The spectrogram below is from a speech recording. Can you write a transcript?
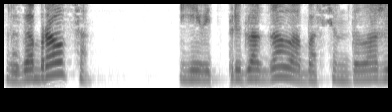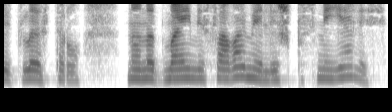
Разобрался? Я ведь предлагала обо всем доложить Лестеру, но над моими словами лишь посмеялись.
